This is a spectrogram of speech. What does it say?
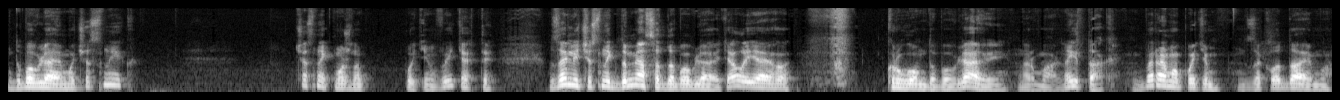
Додаємо часник. Часник можна потім витягти. Взагалі часник до м'яса додають, але я його кругом додаю і нормально. І так, беремо потім, закладаємо,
